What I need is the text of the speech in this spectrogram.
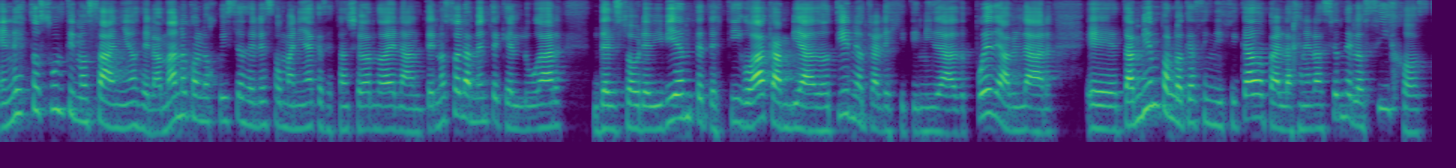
en estos últimos años, de la mano con los juicios de lesa humanidad que se están llevando adelante, no solamente que el lugar del sobreviviente testigo ha cambiado, tiene otra legitimidad, puede hablar, eh, también por lo que ha significado para la generación de los hijos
